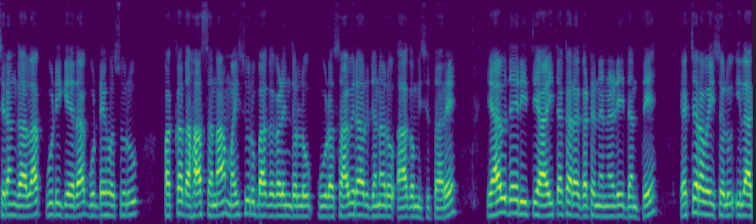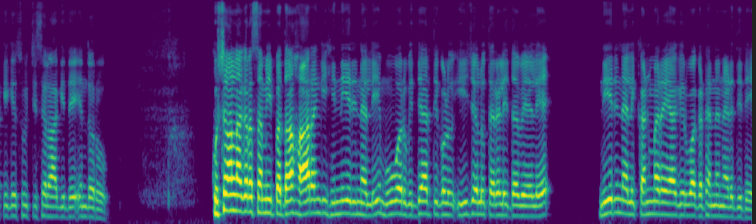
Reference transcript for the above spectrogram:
ಶಿರಂಗಾಲ, ಕೂಡಿಗೇರ, ಗುಡ್ಡೆಹೊಸೂರು ಪಕ್ಕದ ಹಾಸನ ಮೈಸೂರು ಭಾಗಗಳಿಂದಲೂ ಕೂಡ ಸಾವಿರಾರು ಜನರು ಆಗಮಿಸುತ್ತಾರೆ. ಯಾವುದೇ ರೀತಿಯ ಅಹಿತಕರ ಘಟನೆ ನಡೆಯದಂತೆ ಎಚ್ಚರ ವಹಿಸಲು ಇಲಾಖೆಗೆ ಸೂಚಿಸಲಾಗಿದೆ ಎಂದರು. ಕುಶಾಲನಗರ ಸಮೀಪದ ಹಾರಂಗಿ ಹಿನ್ನೀರಿನಲ್ಲಿ ಮೂವರು ವಿದ್ಯಾರ್ಥಿಗಳು ಈಜಲು ತೆರಳಿದ ವೇಳೆ ನೀರಿನಲ್ಲಿ ಕಣ್ಮರೆಯಾಗಿರುವ ಘಟನೆ ನಡೆದಿದೆ.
